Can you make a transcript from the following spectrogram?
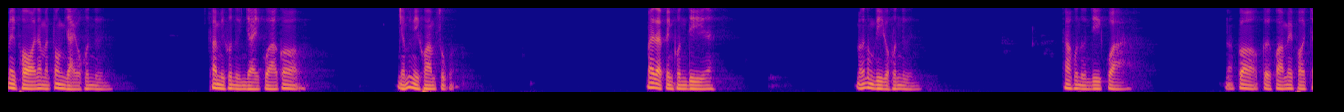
ไม่พอนะมันต้องใหญ่กว่าคนอื่น ถ้ามีคนอื่นใหญ่กว่าก็ยังไม่มีความสุขแม้แต่เป็นคนดีนะ มันก็ต้องดีกว่าคนอื่น ถ้าคนอื่นดีกว่านะก็เกิดความไม่พอใจ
